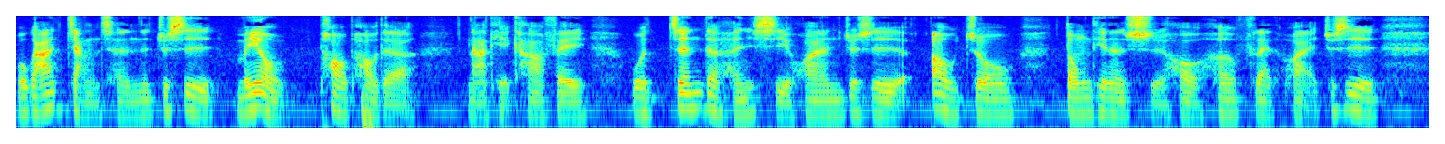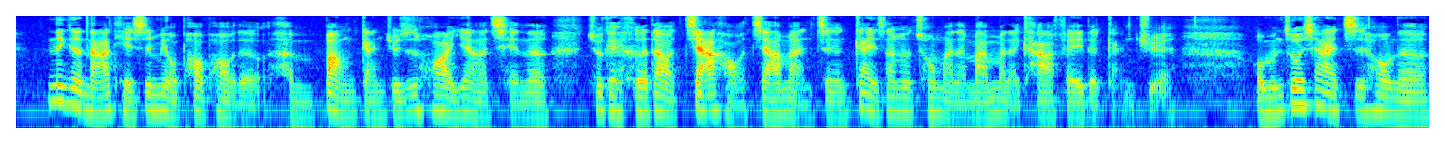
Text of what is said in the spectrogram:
我把它讲成就是没有泡泡的。拿铁咖啡，我真的很喜欢，就是澳洲冬天的时候喝 flat white，就是那个拿铁是没有泡泡的，很棒，感觉就是花一样的钱呢，就可以喝到加好加满，整个盖上面充满了满满的咖啡的感觉。我们坐下来之后呢，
